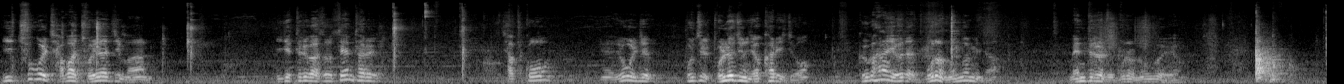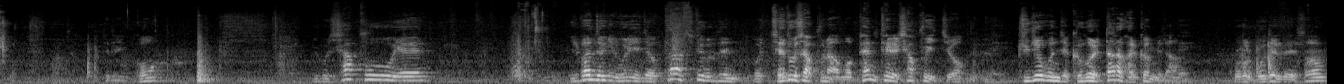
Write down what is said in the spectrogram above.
이 축을 잡아줘야지만 이게 들어가서 센터를 잡고 예, 요걸 이제 보지를 돌려주는 역할이죠. 그거 하나 여기다 물어 놓은 겁니다. 맨드러를 물어 놓은 거예요. 이렇게 돼 있고. 그리고 샤프에 일반적인 우리 저 플라스틱으로 된뭐 제도 샤프나 뭐 펜텔 샤프 있죠. 규격은 이제 그걸 따라갈 겁니다. 네. 그걸 모델로 해서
